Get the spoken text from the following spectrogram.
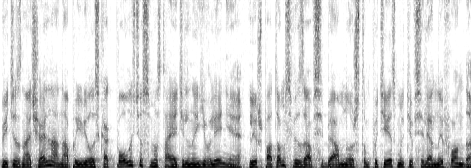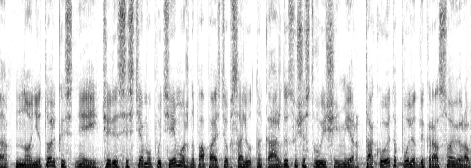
Ведь изначально она появилась как полностью самостоятельное явление, лишь потом связав себя множеством путей с мультивселенной фонда. Но не только с ней. Через систему путей можно попасть в абсолютно каждый существующий мир. Такое-то поле для кроссоверов.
